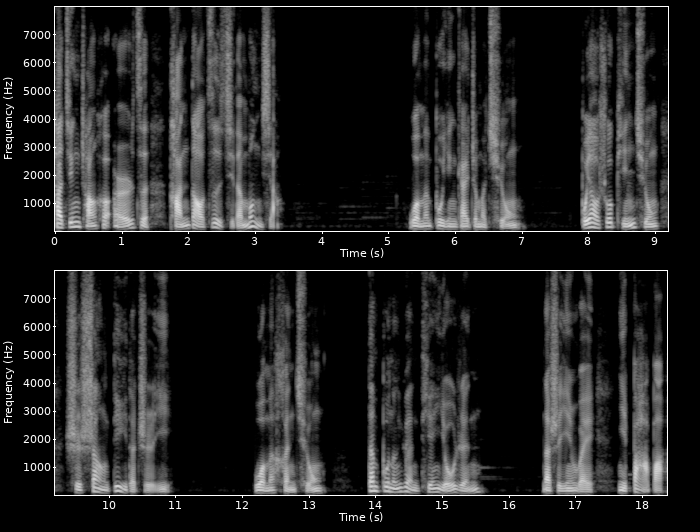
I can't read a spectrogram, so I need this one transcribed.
他经常和儿子谈到自己的梦想。我们不应该这么穷。不要说贫穷是上帝的旨意。我们很穷，但不能怨天尤人。那是因为你爸爸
